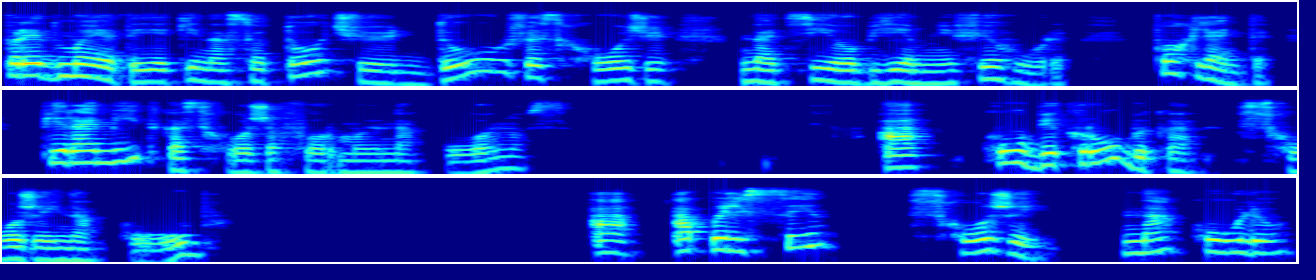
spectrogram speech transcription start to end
Предмети, які нас оточують, дуже схожі на ці об'ємні фігури. Погляньте, пірамідка схожа формою на конус, а кубік Рубика схожий на куб, а апельсин схожий на кулю.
